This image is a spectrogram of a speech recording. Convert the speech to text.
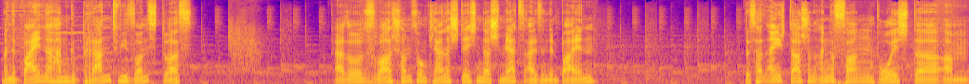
Meine Beine haben gebrannt wie sonst was. Also, es war schon so ein kleiner stechender Schmerz als in den Beinen. Das hat eigentlich da schon angefangen, wo ich da am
